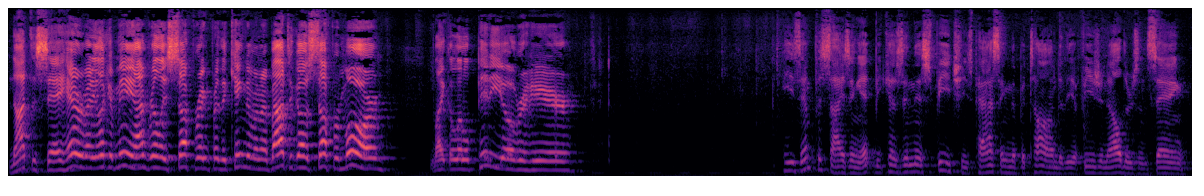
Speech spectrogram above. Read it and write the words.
Not to say, hey, everybody, look at me. I'm really suffering for the kingdom and I'm about to go suffer more, like a little pity over here. He's emphasizing it because in this speech, he's passing the baton to the Ephesian elders and saying,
